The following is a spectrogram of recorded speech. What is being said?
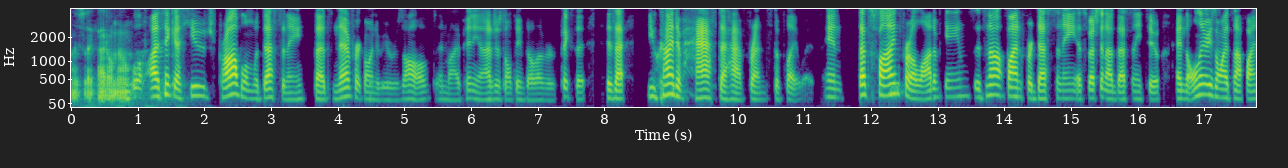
I was like, I don't know. Well, I think a huge problem with Destiny that's never going to be resolved, in my opinion, I just don't think they'll ever fix it, is that you kind of have to have friends to play with. And that's fine for a lot of games. It's not fine for Destiny, especially not Destiny 2. And the only reason why it's not fine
